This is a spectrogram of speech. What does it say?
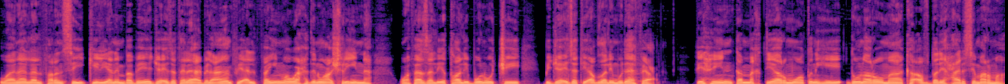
ونال الفرنسي كيليان امبابي جائزة لاعب العام في 2021 وفاز الإيطالي بونوتشي بجائزة أفضل مدافع. في حين تم اختيار مواطنه دوناروما كأفضل حارس مرمى.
